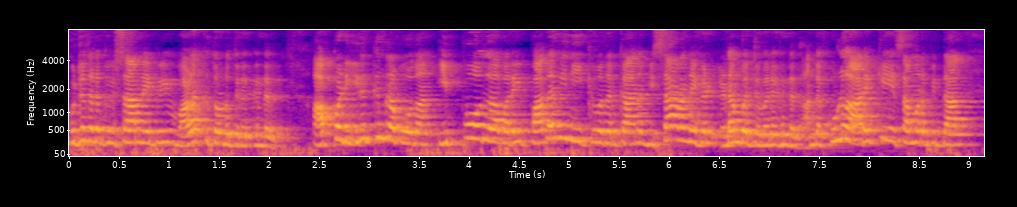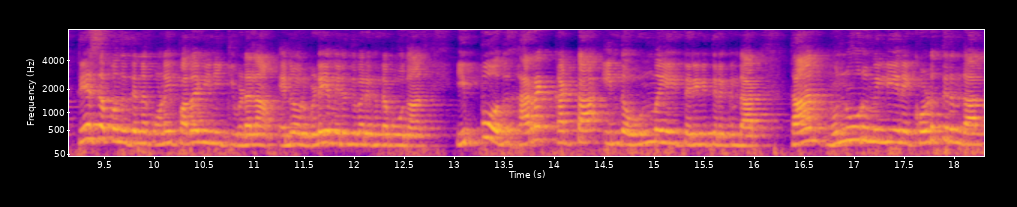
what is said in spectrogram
குற்றத்தடுப்பு விசாரணை பிரிவு வழக்கு தொடுத்திருக்கின்றது. அப்படி இருக்கின்ற போதுதான் இப்போது அவரை பதவி நீக்குவதற்கான விசாரணைகள் இடம்பெற்று வருகின்றது. அந்த குழு அறிக்கையை சமர்ப்பித்தால் தேசப்பந்து தென்னகோனை பதவி நீக்கி விடலாம் என்ற ஒரு விடயம் இருந்து வருகின்ற போதுதான் இப்போது ஹரக்கட்டா இந்த உண்மையை தெரிவித்திருக்கின்றார். தான் முன்னூறு மில்லியனை கொடுத்திருந்தால்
